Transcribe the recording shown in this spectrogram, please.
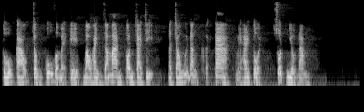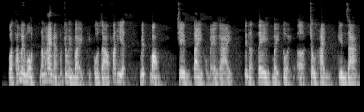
tố cáo chồng cũ và mẹ kế bạo hành dã man con trai chị là cháu Nguyễn Đăng Ca 12 tuổi suốt nhiều năm. Vào tháng 11 năm 2017 thì cô giáo phát hiện vết bỏng trên tay của bé gái tên là T 7 tuổi ở Châu Thành, Kiên Giang.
